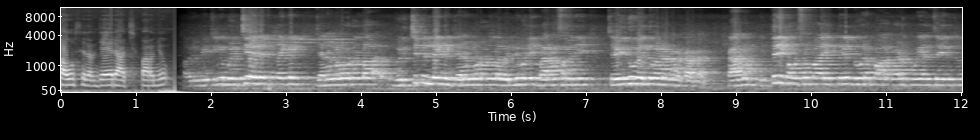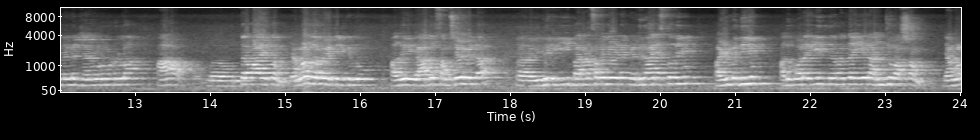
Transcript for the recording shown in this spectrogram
കൗൺസിലർ ജയരാജ് പറഞ്ഞു. അവർ മീറ്റിംഗ് വിളിച്ചു കഴിഞ്ഞിട്ടുണ്ടെങ്കിൽ ജനങ്ങളോടുള്ള വിളിച്ചിട്ടില്ലെങ്കിൽ ജനങ്ങളോടുള്ള വെല്ലുവിളി ഭരണസമിതി ചെയ്തു എന്ന് വേണം കണക്കാക്കാൻ. കാരണം ഇത്തിരി കൗൺസിലർമാർ ഇത്തിരി ദൂരം പാലക്കാട് പോയി അത് ചെയ്തിട്ടുണ്ടെങ്കിൽ ജനങ്ങളോടുള്ള ആ ഉത്തരവാദിത്വം ഞങ്ങൾ നിറവേറ്റിയിരിക്കുന്നു. അത് യാതൊരു സംശയവുമില്ല. ഇത് ഈ ഭരണസമിതിയുടെ കെടുകാര്യസ്ഥതയും അഴിമതിയും അതുപോലെ ഈ നിറഞ്ഞ ഈ ഒരു അഞ്ചു വർഷം ഞങ്ങൾ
